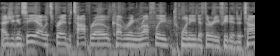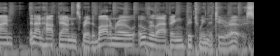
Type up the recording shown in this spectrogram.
As you can see, I would spray the top row covering roughly 20 to 30 feet at a time, then I'd hop down and spray the bottom row overlapping between the two rows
